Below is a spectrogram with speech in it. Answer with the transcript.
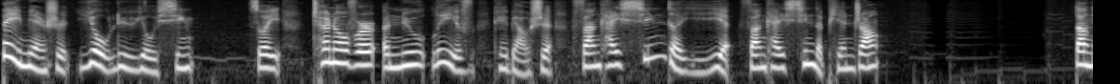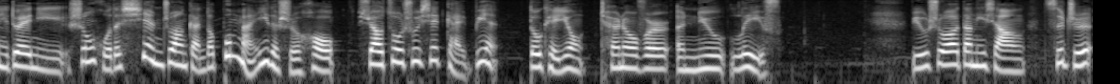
背面是又绿又新。所以，turn over a new leaf 可以表示翻开新的一页，翻开新的篇章。当你对你生活的现状感到不满意的时候，需要做出一些改变，都可以用 turn over a new leaf。比如说，当你想辞职。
